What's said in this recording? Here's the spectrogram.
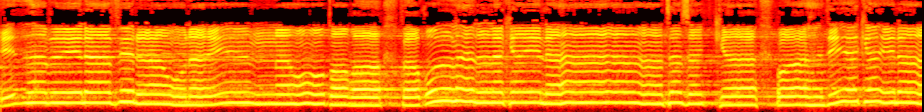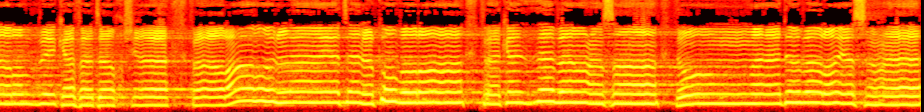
اذهب إلى فرعون إنه طغى فقل هل لك إلى أن تزكى وأهديك إلى ربك فتخشى فأراه الآية الكبرى فكذب وعصى ثم أدبر يسعى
